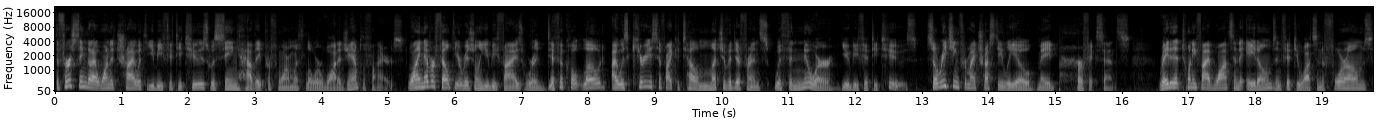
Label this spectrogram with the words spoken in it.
The first thing that I wanted to try with the UB52s was seeing how they perform with lower wattage amplifiers. While I never felt the original UB5s were a difficult load, I was curious if I could tell much of a difference with the newer UB52s. So reaching for my trusty Leo made perfect sense. Rated at 25 watts into 8 ohms and 50 watts into 4 ohms,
